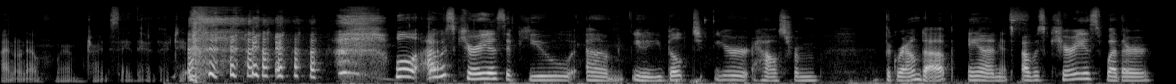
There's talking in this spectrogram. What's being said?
i don't know where i'm trying to say there there too well i was curious if you um you know you built your house from the ground up and yes. i was curious whether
